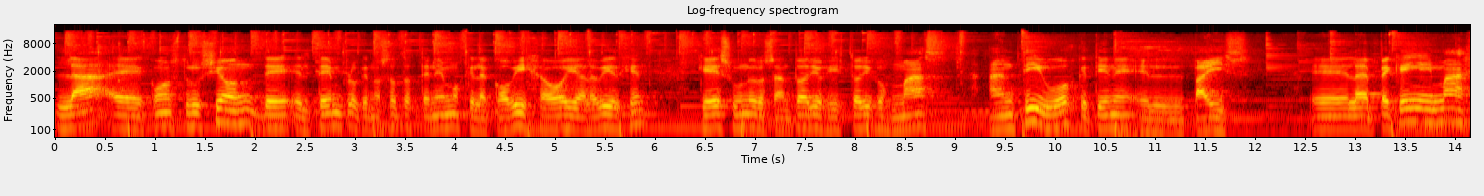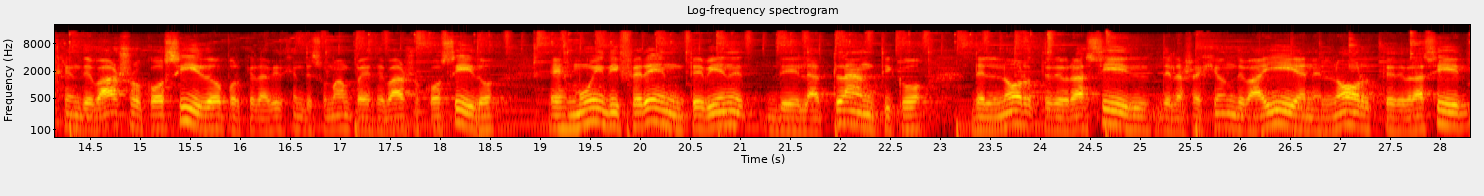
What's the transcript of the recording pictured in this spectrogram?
la eh, construcción del templo que nosotros tenemos, que la cobija hoy a la Virgen, que es uno de los santuarios históricos más antiguos que tiene el país. Eh, la pequeña imagen de barro cocido, porque la Virgen de Sumampa es de barro cocido, es muy diferente, viene del Atlántico, del norte de Brasil, de la región de Bahía, en el norte de Brasil,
